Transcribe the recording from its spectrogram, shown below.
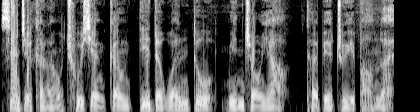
甚至可能出现更低的温度，民众要特别注意保暖。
